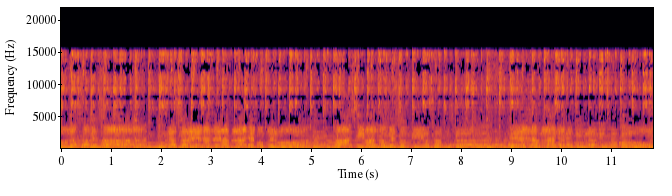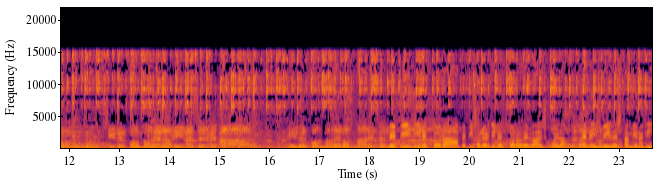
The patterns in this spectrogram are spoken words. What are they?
Las olas a besar las arenas de la playa con fervor. Así van los besos míos a buscar en la playa de tus labios el calor. Si del fondo de la vida es cervezar y del fondo de los mares. Pepi, directora, Pepi Soler, directora de la escuela. ¿Tenéis vides también aquí?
